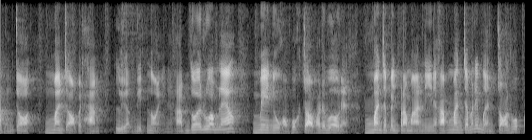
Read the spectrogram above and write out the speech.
พของจอมันจะออกไปทางเหลืองนิดหน่อยนะครับโดยรวมแล้วเมนูของพวกจอ portable เนี่ยมันจะเป็นประมาณนี้นะครับมันจะไม่ได้เหมือนจอทั่วไป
